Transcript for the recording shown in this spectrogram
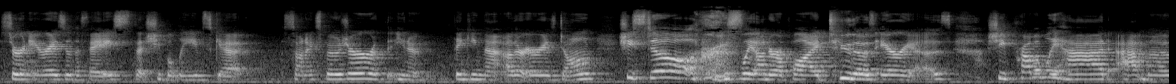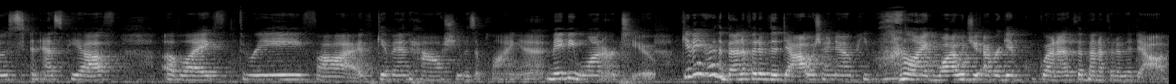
certain areas of the face that she believes get sun exposure, you know, thinking that other areas don't, she's still grossly underapplied to those areas. She probably had at most an SPF of like three, five, given how she was applying it, maybe one or two. Giving her the benefit of the doubt, which I know people are like, why would you ever give Gwyneth the benefit of the doubt?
